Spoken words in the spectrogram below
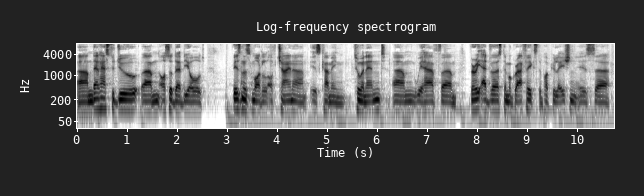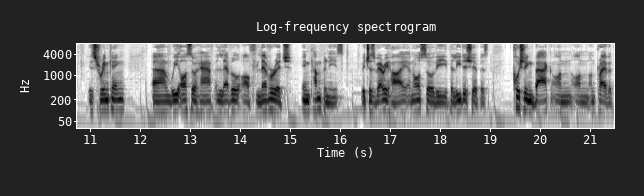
Um, that has to do um, also that the old business model of China is coming to an end. Um, we have very adverse demographics. The population is uh, is shrinking. Um, we also have a level of leverage in companies which is very high, and also the, the leadership is pushing back on, on, on private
